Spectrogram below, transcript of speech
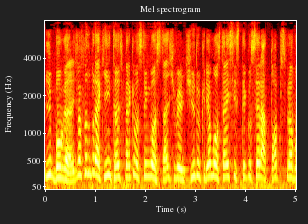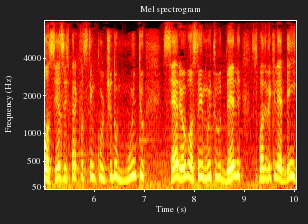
E bom, galera, a gente vai ficando por aqui, então espero que vocês tenham gostado, divertido. Eu queria mostrar esses Stegoceratops pra vocês, eu espero que vocês tenham curtido muito. Sério, eu gostei muito dele. Vocês podem ver que ele é bem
